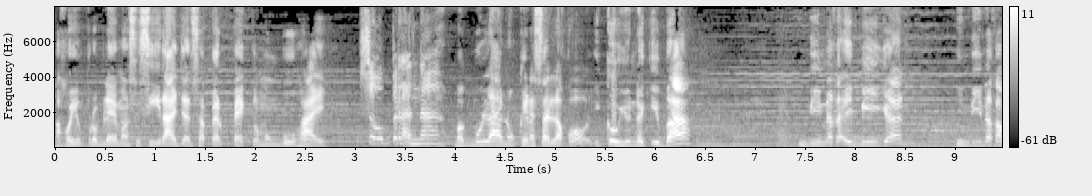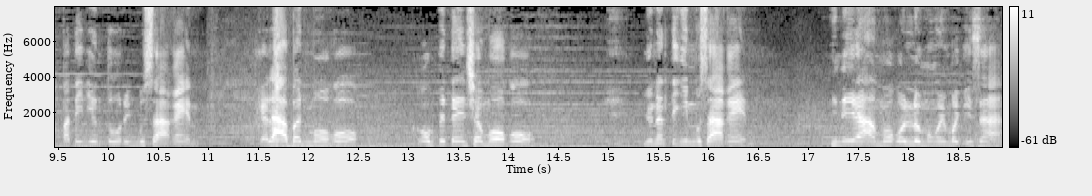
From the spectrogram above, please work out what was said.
Ako yung problemang sisira dyan sa perpekto mong buhay. Sobra na. Magmula nung kinasal ako, ikaw yung nag-iba. Hindi na kaibigan. Hindi na kapatid yung turing mo sa akin. Kalaban mo ko. Kompetensya mo ko. Yun ang tingin mo sa akin. Hinayaan mo ko lumungoy mag-isa.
